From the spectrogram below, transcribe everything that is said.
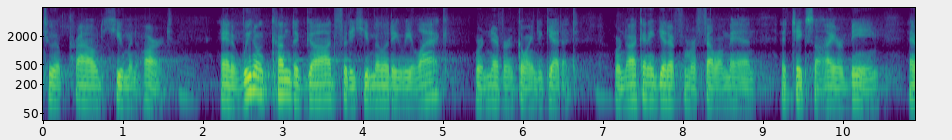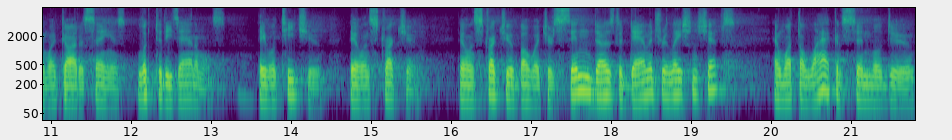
to a proud human heart. And if we don't come to God for the humility we lack, we're never going to get it. We're not going to get it from our fellow man. It takes a higher being. And what God is saying is look to these animals. They will teach you, they'll instruct you. They'll instruct you about what your sin does to damage relationships and what the lack of sin will do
